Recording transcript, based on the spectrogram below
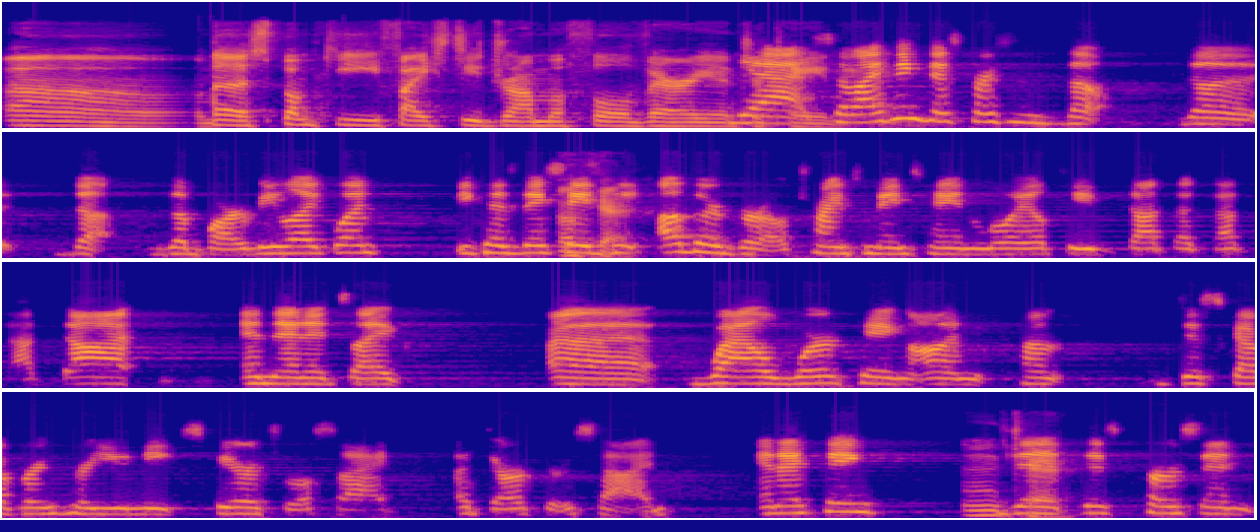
um the spunky, feisty, drama-full, very entertaining. Yeah, so I think this person's the the the the Barbie like one because they say Okay. the other girl trying to maintain loyalty dot dot dot dot dot, and then it's like uh, while working on com- discovering her unique spiritual side, a darker side, and I think okay. that this person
